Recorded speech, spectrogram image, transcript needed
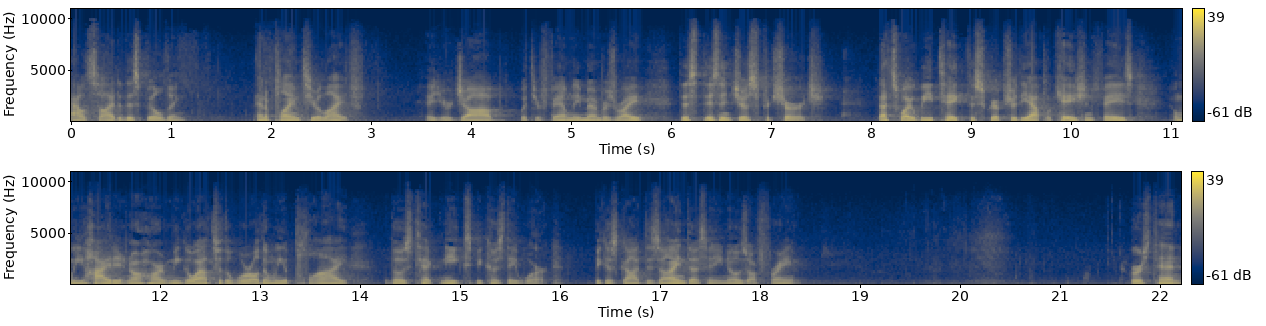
outside of this building and apply them to your life? at your job, with your family members, right? This isn't just for church. That's why we take the scripture, the application phase, and we hide it in our heart and we go out to the world and we apply those techniques because they work. Because God designed us and He knows our frame. Verse 10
